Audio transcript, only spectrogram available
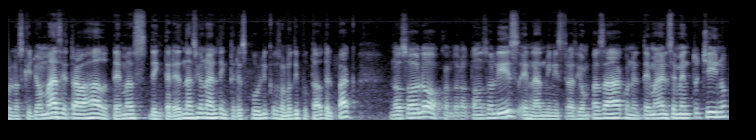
con los que yo más he trabajado temas de interés nacional, de interés público, son los diputados del PAC. No solo con Donotón Solís en la administración pasada con el tema del cemento chino,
